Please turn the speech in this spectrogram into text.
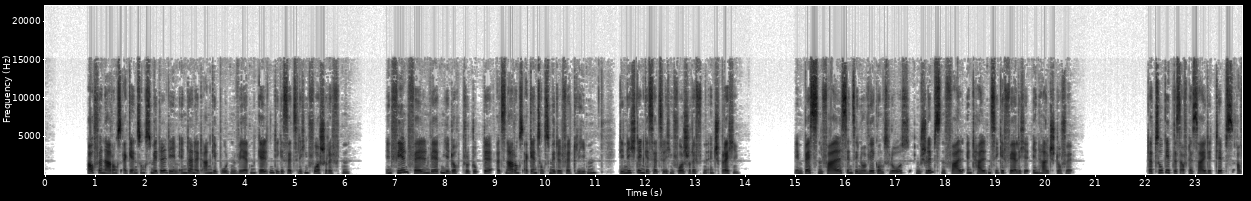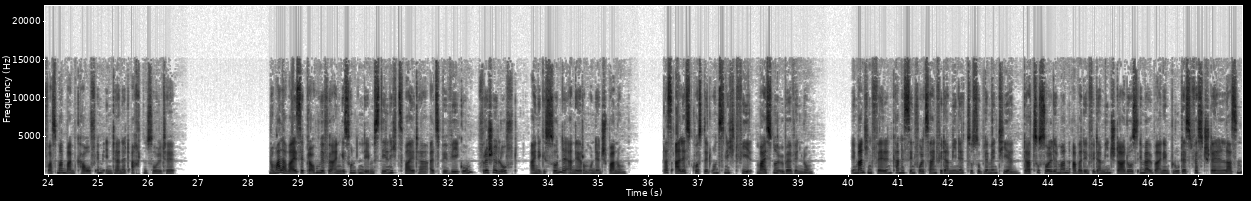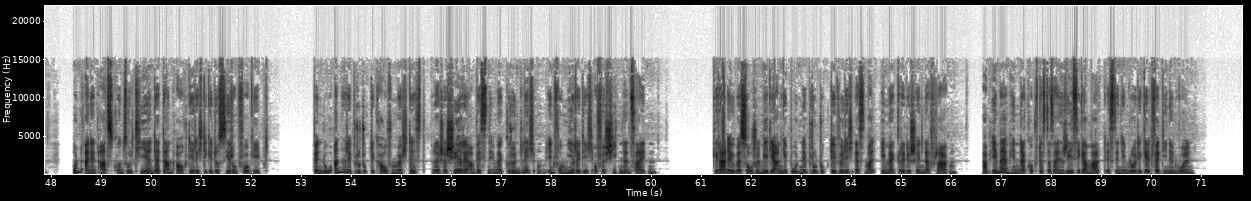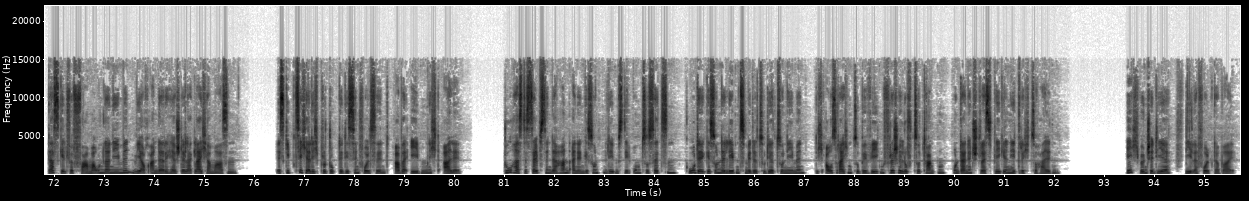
Auch für Nahrungsergänzungsmittel, die im Internet angeboten werden, gelten die gesetzlichen Vorschriften. In vielen Fällen werden jedoch Produkte als Nahrungsergänzungsmittel vertrieben, die nicht den gesetzlichen Vorschriften entsprechen. Im besten Fall sind sie nur wirkungslos, im schlimmsten Fall enthalten sie gefährliche Inhaltsstoffe Dazu gibt es auf der Seite Tipps, auf was man beim Kauf im Internet achten sollte. Normalerweise brauchen wir für einen gesunden Lebensstil nichts weiter als Bewegung, frische Luft, eine gesunde Ernährung und Entspannung. Das alles kostet uns nicht viel, meist nur Überwindung. In manchen Fällen kann es sinnvoll sein, Vitamine zu supplementieren. Dazu sollte man aber den Vitaminstatus immer über einen Bluttest feststellen lassen und einen Arzt konsultieren, der dann auch die richtige Dosierung vorgibt. Wenn du andere Produkte kaufen möchtest, recherchiere am besten immer gründlich und informiere dich auf verschiedenen Seiten. Gerade über Social Media angebotene Produkte würde ich erstmal immer kritisch hinterfragen. Hab immer im Hinterkopf, dass das ein riesiger Markt ist, in dem Leute Geld verdienen wollen. Das gilt für Pharmaunternehmen wie auch andere Hersteller gleichermaßen. Es gibt sicherlich Produkte, die sinnvoll sind, aber eben nicht alle. Du hast es selbst in der Hand, einen gesunden Lebensstil umzusetzen, gute, gesunde Lebensmittel zu dir zu nehmen, dich ausreichend zu bewegen, frische Luft zu tanken und deinen Stresspegel niedrig zu halten. Ich wünsche dir viel Erfolg dabei.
